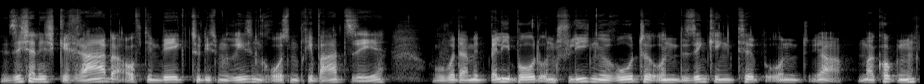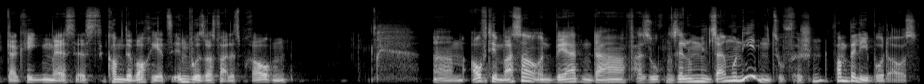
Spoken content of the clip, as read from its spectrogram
sicherlich gerade auf dem Weg zu diesem riesengroßen Privatsee, wo wir da mit Bellyboot und Fliegenroute und Sinking-Tipp und ja, mal gucken, da kriegen wir es erst kommende Woche jetzt Infos, was wir alles brauchen, ähm, auf dem Wasser und werden da versuchen, Salmoniden zu fischen vom Bellyboot aus.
